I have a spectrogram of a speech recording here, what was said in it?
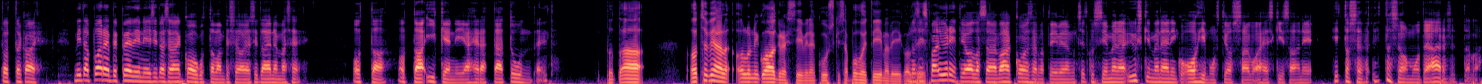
totta kai. Mitä parempi peli, niin sitä se koukuttavampi se on ja sitä enemmän se ottaa, ottaa ikeni ja herättää tunteita. Tota, oot sä vielä ollut niinku aggressiivinen kuski? Sä puhuit viime viikolla No siitä. siis mä yritin olla sellainen vähän konservatiivinen, mutta sitten kun siinä menee, yksikin menee niinku ohi musta jossain vaiheessa kisaa, niin hitto se, hitto se on muuten ärsyttävää.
